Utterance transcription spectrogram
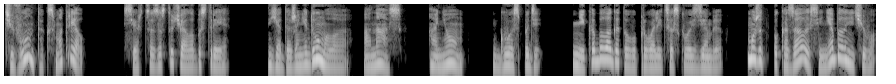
Чего он так смотрел? Сердце застучало быстрее. Я даже не думала о нас, о нем. Господи! Ника была готова провалиться сквозь землю. Может, показалось и не было ничего?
